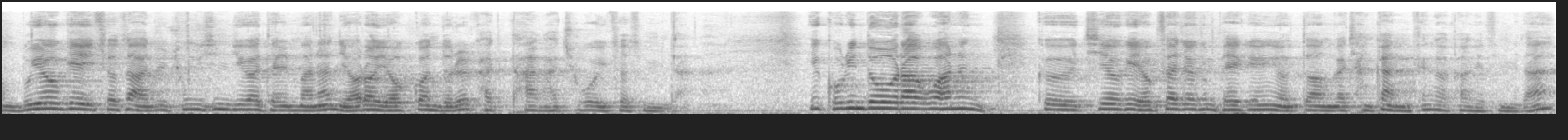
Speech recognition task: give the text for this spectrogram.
무역에 있어서 아주 중심지가 될 만한 여러 여건들을 다 갖추고 있었습니다. 이 고린도라고 하는 그 지역의 역사적인 배경이 어떠한가 잠깐 생각하겠습니다.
